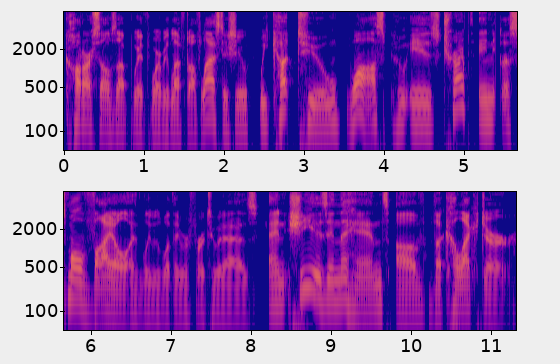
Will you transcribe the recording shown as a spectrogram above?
caught ourselves up with where we left off last issue, we cut to Wasp, who is trapped in a small vial, I believe is what they refer to it as, and she is in the hands of the Collector.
